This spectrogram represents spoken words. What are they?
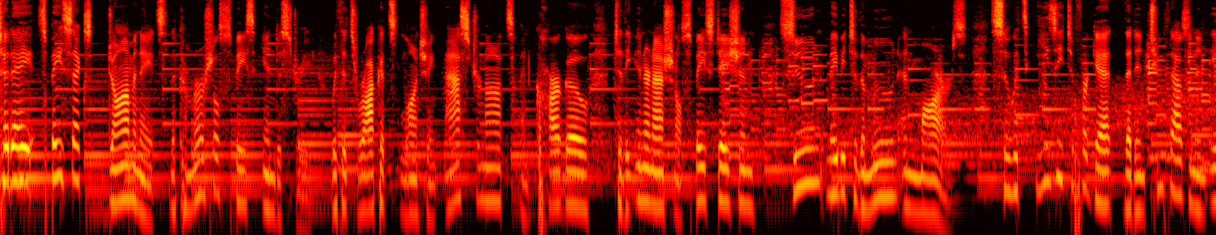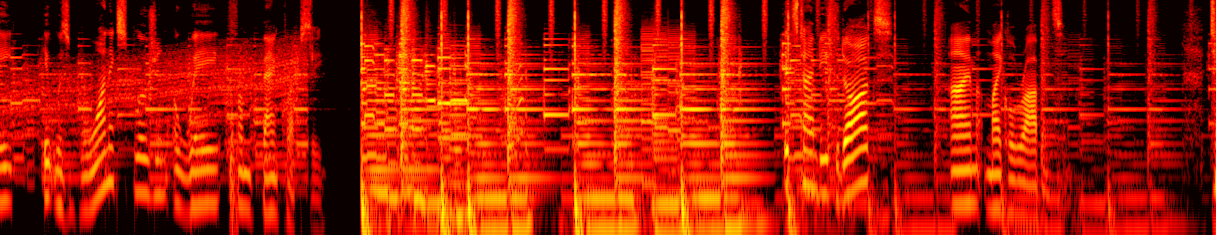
Today, SpaceX dominates the commercial space industry with its rockets launching astronauts and cargo to the International Space Station, soon maybe to the Moon and Mars. So it's easy to forget that in 2008, it was one explosion away from bankruptcy. It's time to eat the dogs. I'm Michael Robinson.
